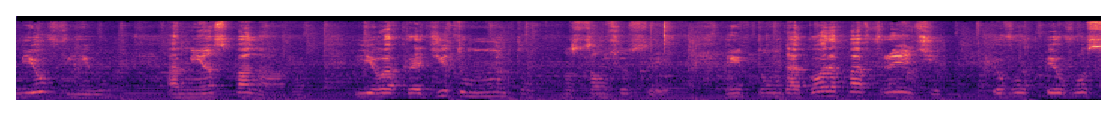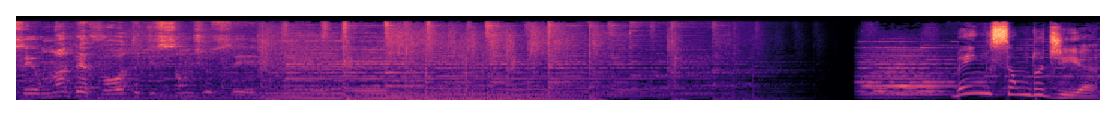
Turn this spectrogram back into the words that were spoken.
me ouviu as minhas palavras. E eu acredito muito no São José. Então, da agora para frente, eu vou, eu vou ser uma devota de São José. Bênção do dia.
